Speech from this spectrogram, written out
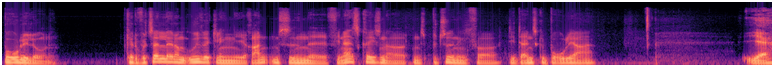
Boliglånet. Kan du fortælle lidt om udviklingen i renten siden øh, finanskrisen og dens betydning for de danske boligejere? Ja,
